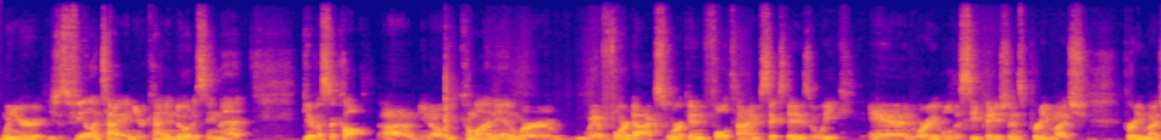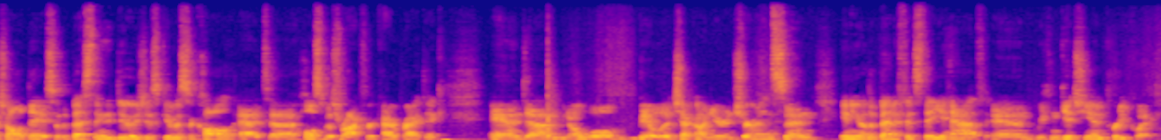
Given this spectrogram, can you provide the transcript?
when you're you're just feeling tight and you're kind of noticing that, give us a call. Um, you know, come on in. We're we have four docs working full time, six days a week, and we're able to see patients pretty much pretty much all day. So the best thing to do is just give us a call at uh, Hulsebus Rockford Chiropractic. And uh, you know we'll be able to check on your insurance and any other benefits that you have, and we can get you in pretty quick.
